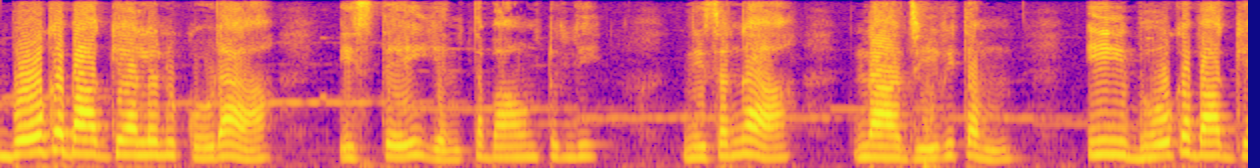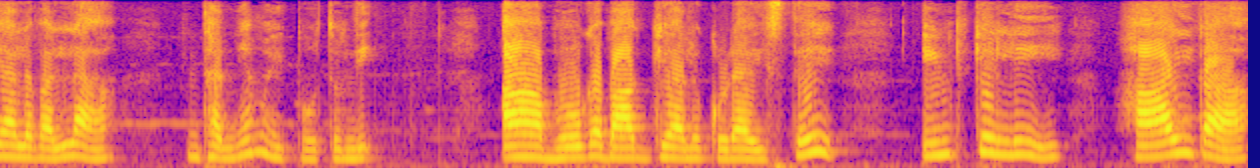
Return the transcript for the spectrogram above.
భోగభాగ్యాలను కూడా ఇస్తే ఎంత బాగుంటుంది. నిజంగా నా జీవితం ఈ భోగభాగ్యాల వల్ల ధన్యమైపోతుంది. ఆ భోగభాగ్యాలు కూడా ఇస్తే ఇంటికెళ్ళి హాయిగా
